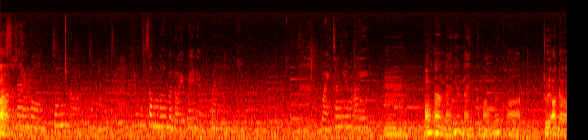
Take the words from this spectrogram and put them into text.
បាទស្ដាយបងចឹងអឺចង់ថាម៉េចដែរខ្ញុំសុំមើលមនុយពេលនេះបានបងចង់ញ៉ាំអីអឺបងតាមអណៃអណៃកំងហ្នឹងគាត់ជួយ order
